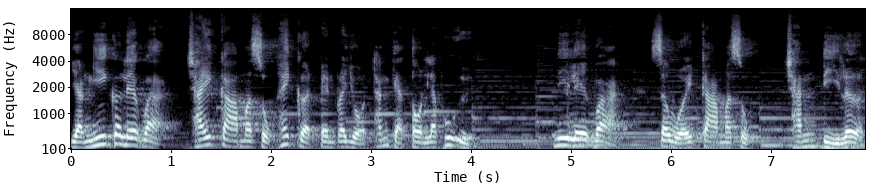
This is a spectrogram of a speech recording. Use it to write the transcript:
อย่างนี้ก็เรียกว่าใช้กามาสุขให้เกิดเป็นประโยชน์ทั้งแก่ตนและผู้อื่น นี่เรียกว่าเสวยกามาสุขชั้นดีเลิศ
